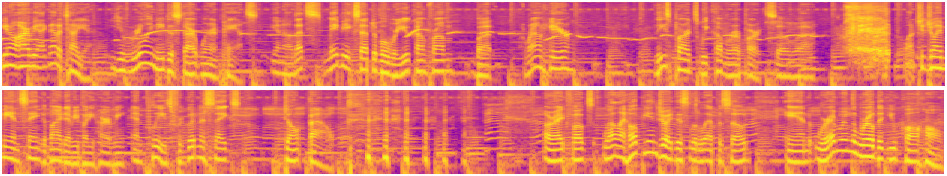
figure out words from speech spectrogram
You know, Harvey, I gotta tell you, you really need to start wearing pants. You know, that's maybe acceptable where you come from, but around here, these parts, we cover our parts. So, uh, why don't you join me in saying goodbye to everybody, Harvey? And please, for goodness sakes, don't bow. All right, folks. Well, I hope you enjoyed this little episode. And wherever in the world that you call home,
